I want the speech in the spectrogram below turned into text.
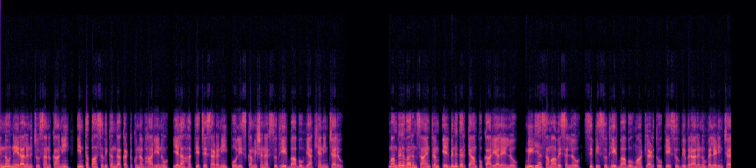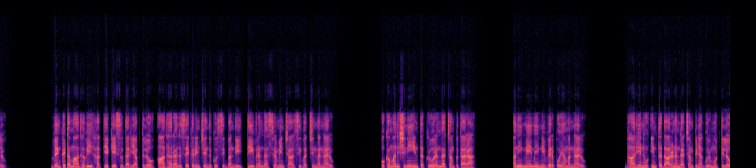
ఎన్నో నేరాలను చూశాను కానీ ఇంత పాశవికంగా కట్టుకున్న భార్యను ఎలా హత్య చేశాడని పోలీస్ కమిషనర్ సుధీర్ బాబు వ్యాఖ్యానించారు. మంగళవారం సాయంత్రం ఎల్బినగర్ క్యాంపు కార్యాలయంలో మీడియా సమావేశంలో సిపి సుధీర్ బాబు మాట్లాడుతూ కేసు వివరాలను వెల్లడించారు. వెంకటమాధవి హత్య కేసు దర్యాప్తులో ఆధారాలు సేకరించేందుకు సిబ్బంది తీవ్రంగా శ్రమించాల్సి వచ్చిందన్నారు. ఒక మనిషిని ఇంత క్రూరంగా చంపుతారా? అని మేమే నివ్వెరపోయామన్నారు. భార్యను ఇంత దారుణంగా చంపిన గురుమూర్తిలో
